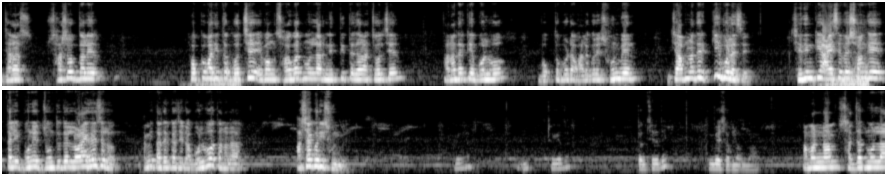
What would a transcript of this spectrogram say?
যারা শাসক দলের পক্ষপাতিত্ব করছে এবং সৌগত মোল্লার নেতৃত্বে যারা চলছে তানাদেরকে বলব বক্তব্যটা ভালো করে শুনবেন যে আপনাদের কি বলেছে। সেদিন কি আইএসএফের সঙ্গে তাহলে বনের জন্তুদের লড়াই হয়েছিল? আমি তাদের কাছে এটা বলব তারা আশা করি শুনবে। ঠিক আছে? তাহলে ছেড়ে দিই বেশ আপনার নাম? আমার নাম সাজ্জাদ মোল্লা।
